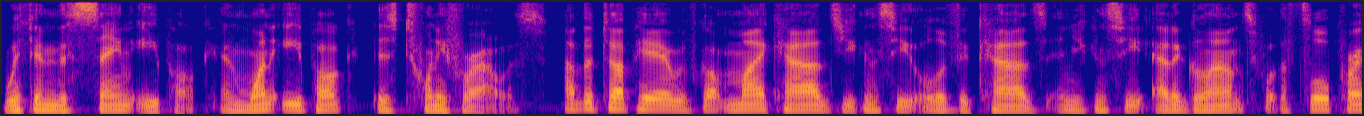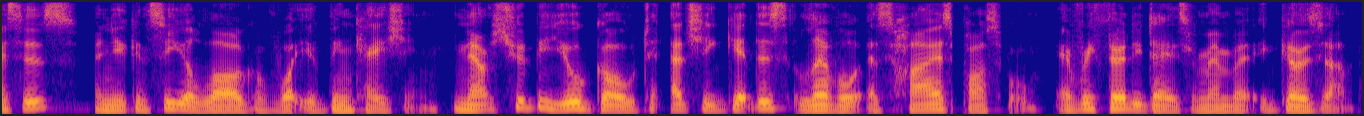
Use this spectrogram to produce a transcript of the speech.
within the same epoch. And one epoch is 24 hours. Up the top here, we've got my cards. You can see all of your cards and you can see at a glance what the floor price is and you can see your log of what you've been caching. Now it should be your goal to actually get this level as high as possible. Every 30 days, remember, it goes up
